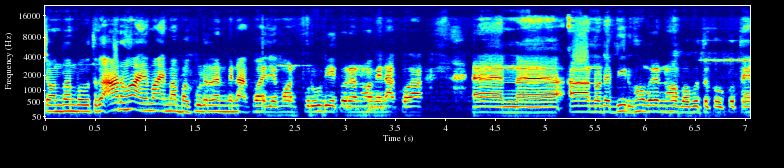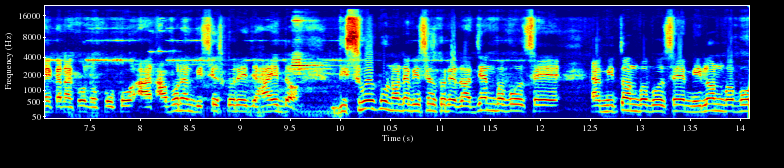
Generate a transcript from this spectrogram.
ᱪᱚন্দᱚᱱ ᱵᱟᱵᱩ ᱛᱟᱠᱚ ᱟᱨᱦᱚᱸ ᱟᱭᱢᱟ ᱟᱭᱢᱟ ᱵᱟᱸᱠᱩᱲᱟ ᱨᱮᱱ ᱢᱮᱱᱟᱜ ᱠᱚᱣᱟ ᱡᱮᱢᱚᱱ ᱯᱩᱨᱩᱞᱤᱭᱟᱹ ᱠᱚᱨᱮᱱ ᱦᱚᱸ ᱢᱮᱱᱟᱜ ᱠᱚᱣᱟ ᱟᱨ ᱱᱚᱰᱮ ᱵᱤᱨᱵᱷᱩᱢ ᱨᱮᱱ ᱦᱚᱸ ᱵᱟᱹᱵᱩ ᱛᱟᱠᱚ ᱠᱚ ᱛᱟᱦᱮᱸ ᱠᱟᱱᱟ ᱠᱚ ᱱᱩᱠᱩ ko ᱟᱨ ᱟᱵᱚᱨᱮᱱ ᱵᱤᱥᱮᱥ ᱠᱚᱨᱮ ᱡᱟᱦᱟᱸᱭ ᱫᱚ ᱫᱤᱥᱩᱣᱟᱹ ᱠᱚ ᱱᱚᱰᱮ ᱵᱤᱥᱮᱥ ᱠᱚᱨᱮ ᱨᱟᱡᱮᱱ ᱵᱟᱹᱵᱩ ᱥᱮ ᱮ, ᱢᱤᱛᱚᱱ ᱵᱟᱹᱵᱩ ᱥᱮ ᱢᱤᱞᱚᱱ ᱵᱟᱹᱵᱩ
